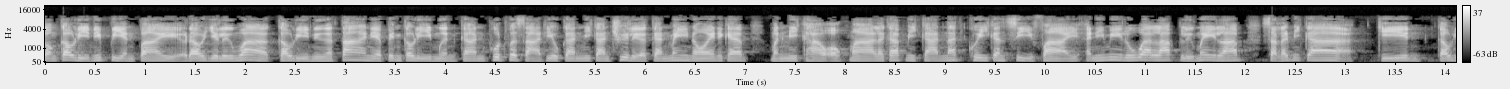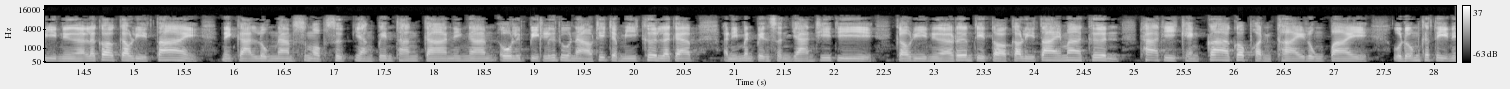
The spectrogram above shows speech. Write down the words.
ของเกาหลีนี่เปลี่ยนไป เราอย่าลืมว่าเกาหลีเหนือใต้เนี่ยเป็นเกาหลีเหมือนกันพูดภาษาเดียวกันมีการช่วยเหลือกันไม่น้อยนะครับ มันมีข่าวออกมาแล้วครับ มีการนัดคุยกัน 4 ฝ่าย อันนี้ไม่รู้ว่ารับหรือไม่รับสหรัฐอเมริกา จีน เกาหลีเหนือแล้วก็เกาหลีใต้ ในการลงนามสงบศึกอย่างเป็นทางการในงานโอลิมปิกฤดูหนาวที่จะมีขึ้นแล้วครับ อันนี้มันเป็นสัญญาณที่ดี เกาหลีเหนือเริ่มติดต่อเกาหลีใต้มากขึ้นท่าทีแข็งกล้าก็ผ่อนคลายลงไป อุดมคติใน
